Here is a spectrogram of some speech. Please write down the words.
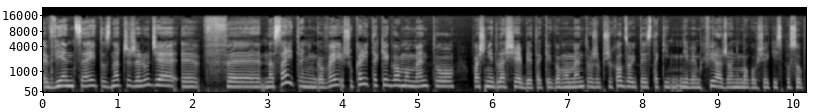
więcej, to znaczy, że ludzie y, w, na sali treningowej szukali takiego momentu właśnie dla siebie, takiego momentu, że przychodzą i to jest taki, nie wiem, chwila, że oni mogą się w jakiś sposób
